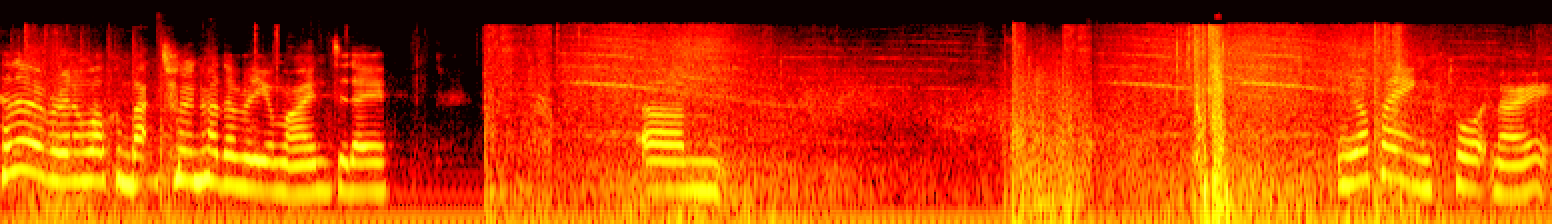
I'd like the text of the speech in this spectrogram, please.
Hello everyone and welcome back to another video of mine today. Um, we are playing Fortnite.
